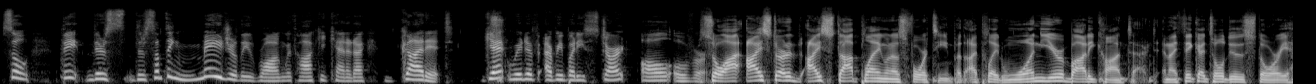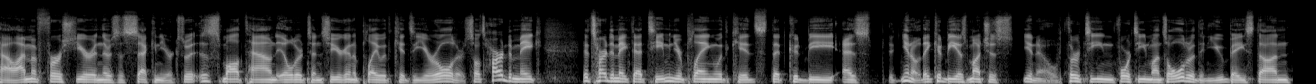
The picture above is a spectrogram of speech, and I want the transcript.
So they, there's, there's something majorly wrong with Hockey Canada. Got it. Get rid of everybody. Start all over. So I, I started. I stopped playing when I was 14, but I played one year of body contact, and I think I told you the story how I'm a first year and there's a second year. So it's a small town, Ilderton. So you're going to play with kids a year older. So it's hard to make it's hard to make that team and you're playing with kids that could be as you know they could be as much as you know 13 14 months older than you based on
